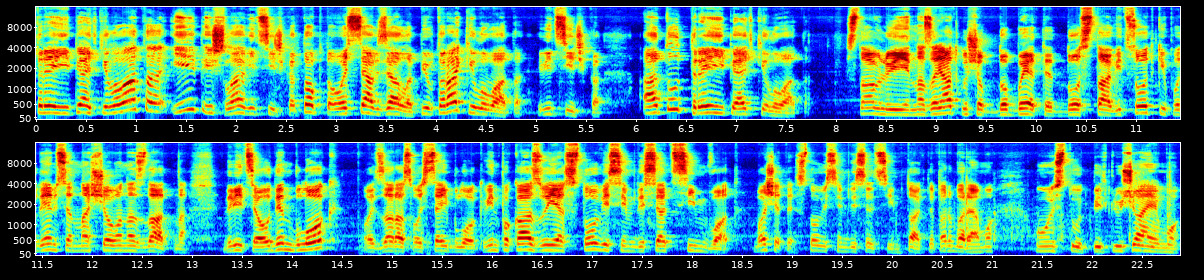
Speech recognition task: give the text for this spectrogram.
3,5 кВт і пішла відсічка. Тобто ось ця взяла 1,5 кВт відсічка, а тут 3,5 кВт. Ставлю її на зарядку, щоб добити до 100%. Подивимося, на що вона здатна. Дивіться, один блок. Ось зараз ось цей блок. Він показує 187 Вт. Бачите? 187. Так, тепер беремо. Ось тут підключаємо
